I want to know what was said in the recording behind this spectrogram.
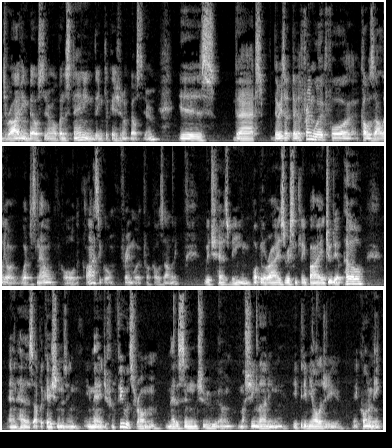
deriving Bell's theorem, of understanding the implication of Bell's theorem, is that there is a, there's a framework for causality, or what is now called a classical framework for causality, which has been popularized recently by Judea Pearl and has applications in, in many different fields from medicine to um, machine learning, epidemiology, economy,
